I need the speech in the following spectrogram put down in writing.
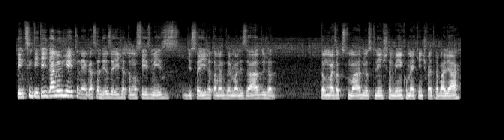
Tentei, sim, tentei dar meu jeito, né? Graças a Deus aí já estamos seis meses disso aí, já está mais normalizado, já estamos mais acostumados, meus clientes também, como é que a gente vai trabalhar,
